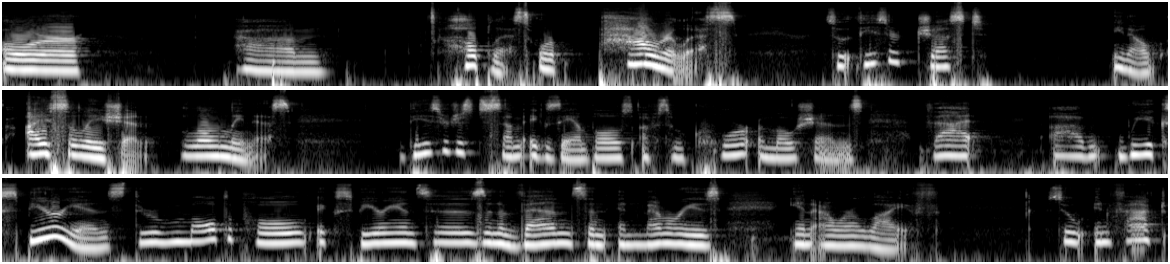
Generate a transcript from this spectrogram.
Or um, hopeless or powerless? So these are just you know isolation loneliness. These are just some examples of some core emotions that um, we experience through multiple experiences and events and, and memories in our life. So, in fact,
